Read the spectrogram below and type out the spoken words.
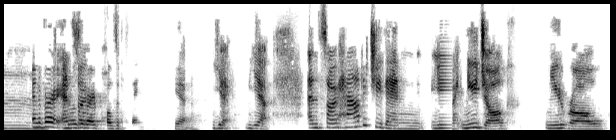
Mm. And a very and, and it was so, a very positive thing. Yeah. Yeah, yeah. And so how did you then you know, new job, new role,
